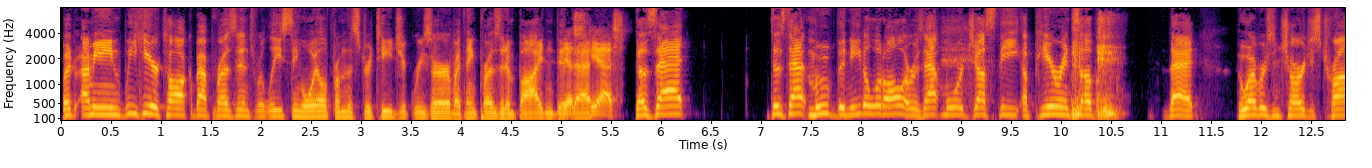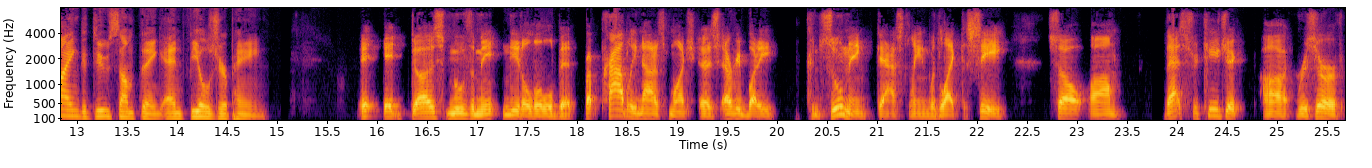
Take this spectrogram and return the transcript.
But I mean, we hear talk about presidents releasing oil from the strategic reserve. I think President Biden did yes, that. yes. Does that does that move the needle at all, or is that more just the appearance of that whoever's in charge is trying to do something and feels your pain? It, it does move the needle a little bit, but probably not as much as everybody consuming gasoline would like to see. So um, that strategic uh, reserve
